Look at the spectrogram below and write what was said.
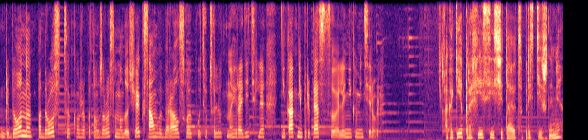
ребенок, подросток, уже потом взрослый молодой человек сам выбирал свой путь абсолютно, и родители никак не препятствовали, не комментировали. А какие профессии считаются престижными?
